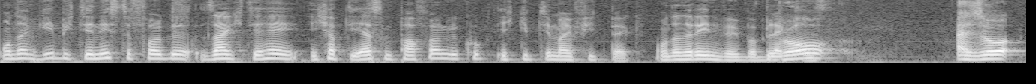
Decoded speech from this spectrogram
und dann gebe ich dir nächste Folge, sage ich dir, hey, ich habe die ersten paar Folgen geguckt, ich gebe dir mein Feedback und dann reden wir über Blacklist. Bro, also,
